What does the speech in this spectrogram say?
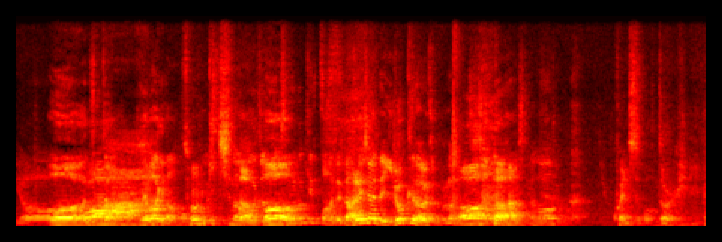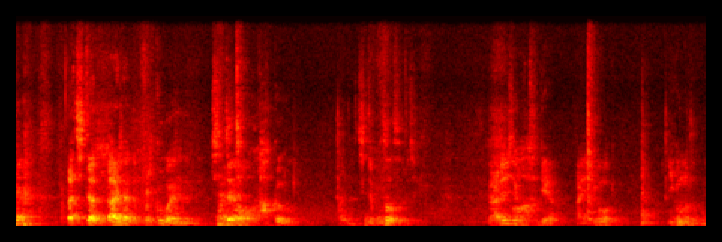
이야. 와 진짜 와. 대박이다. 소름 끼친다. 와. 소름 끼친다. 와 근데 나레시 할때 이렇게 나올 줄 몰랐어. 어. 진짜 멋있다. Quenchable Thirst. 나 진짜 나레시 할때 불 끄고 했는데. 진짜요? 어, 다 끄고. 완전 진짜 무서웠어 솔직히. 나리식은 두 개야. 아니 이거밖에. 이것만 적은 거야.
